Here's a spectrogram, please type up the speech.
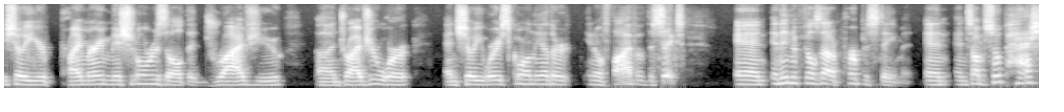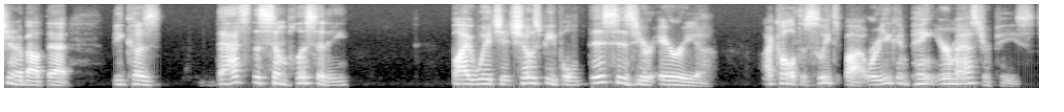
we show you your primary missional result that drives you uh, and drives your work and show you where you score on the other, you know, five of the six. And, and then it fills out a purpose statement. And, and so I'm so passionate about that because that's the simplicity by which it shows people this is your area. I call it the sweet spot where you can paint your masterpiece.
